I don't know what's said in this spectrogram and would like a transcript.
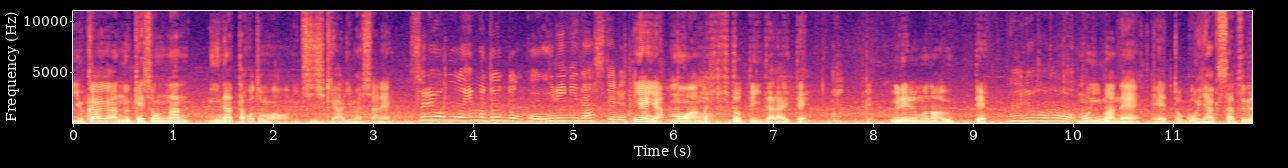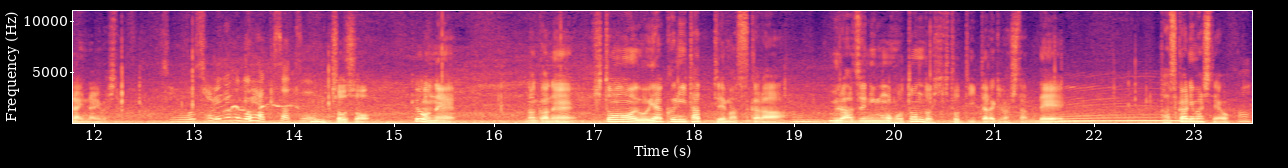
床が抜けそうなになったことも一時期ありましたね。ーそれをもう今どんどんこう売りに出してるっていやいやもうあの引き取っていただいて。あ。売れるものは売って。なるほど。もう今ね、えっと500冊ぐらいになりました。そうそれでも500冊、そうそう。今日ねなんかね人の予約に立ってますから売らずにもうほとんど引き取っていただきましたんで助かりましたよ。あ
